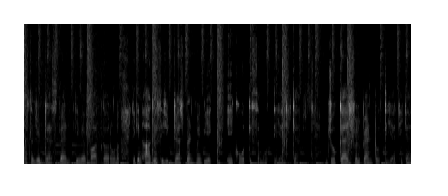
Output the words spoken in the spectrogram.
مطلب جو ڈریس پینٹ کی میں بات کر رہا ہوں نا، لیکن آگے سے یہ ڈریس پینٹ میں بھی ایک ایک اور قسم ہوتی ہے، ٹھیک ہے؟ جو کیجول پینٹ ہوتی ہے، ٹھیک ہے؟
